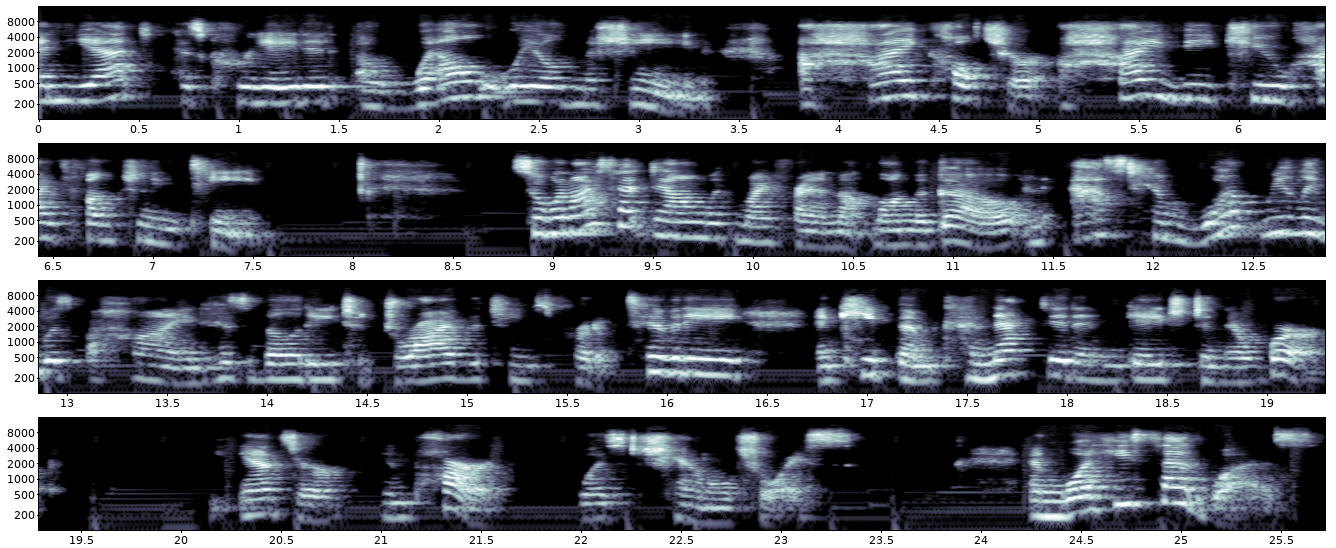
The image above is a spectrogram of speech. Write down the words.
and yet has created a well oiled machine, a high culture, a high VQ, high functioning team. So, when I sat down with my friend not long ago and asked him what really was behind his ability to drive the team's productivity and keep them connected and engaged in their work, the answer, in part, was channel choice. And what he said was,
